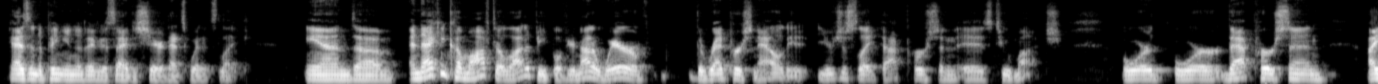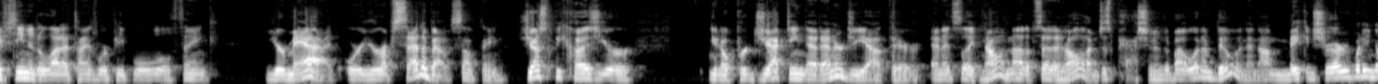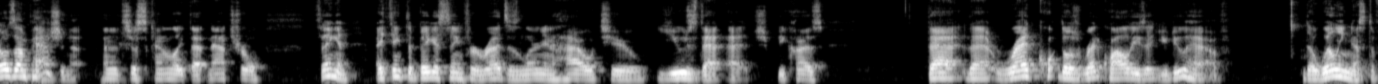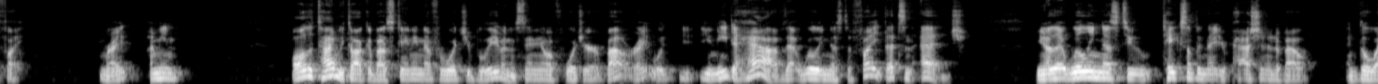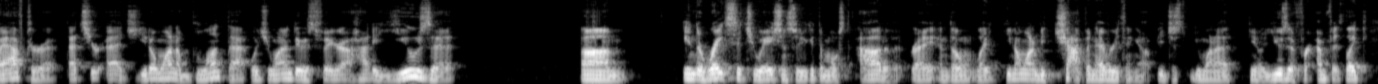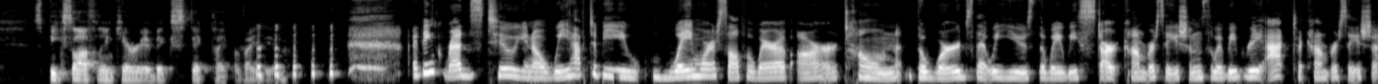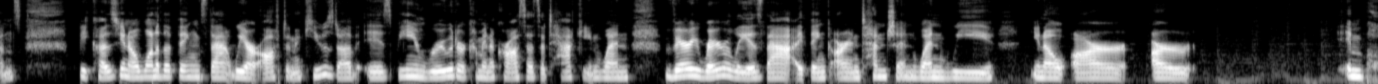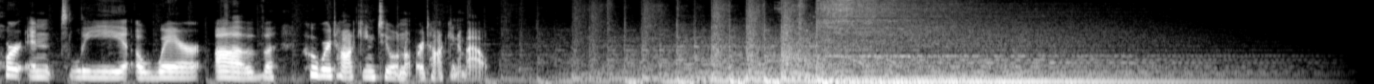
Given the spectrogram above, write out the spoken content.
has an opinion that they decide to share. That's what it's like and um, and that can come off to a lot of people. If you're not aware of the red personality you're just like that person is too much. Or or that person i've seen it a lot of times where people will think you're mad or you're upset about something just because you're you know projecting that energy out there. And it's like no i'm not upset at all. I'm just passionate about what i'm doing and i'm making sure everybody knows i'm passionate. And it's just kind of like that natural thing. And I think the biggest thing for Reds is learning how to use that edge because that that red those red qualities that you do have, the willingness to fight, right? I mean, all the time we talk about standing up for what you believe in and standing up for what you're about, right? Well, you, you need to have that willingness to fight. That's an edge. You know, that willingness to take something that you're passionate about and go after it. That's your edge. You don't want to blunt that. What you want to do is figure out how to use it um, in the right situation so you get the most out of it, right? And don't like you don't want to be chopping everything up. You just you want to you know use it for emphasis, like speak softly and carry a big stick type of idea. I think Reds too, you know, we have to be way more self aware of our tone, the words that we use, the way we start conversations, the way we react to conversations. Because, you know, one of the things that we are often accused of is being rude or coming across as attacking, when very rarely is that, I think, our intention when we, you know, are, are, importantly aware of who we're talking to and what we're talking about.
